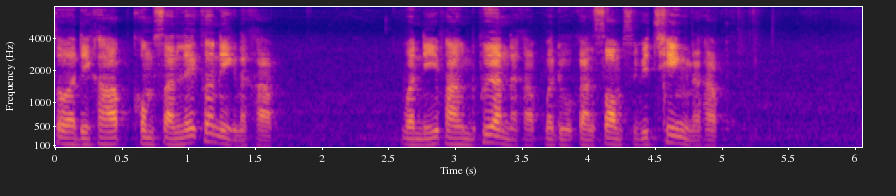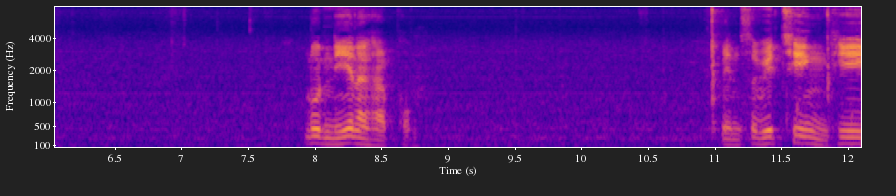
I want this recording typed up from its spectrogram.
สวัสดีครับคมสันเล็กทรอนิกนะครับ วันนี้พาเพื่อนๆนะครับ มาดูการซ่อมสวิตชิ่งนะครับ รุ่นนี้นะครับผม เป็นสวิตชิ่งที่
